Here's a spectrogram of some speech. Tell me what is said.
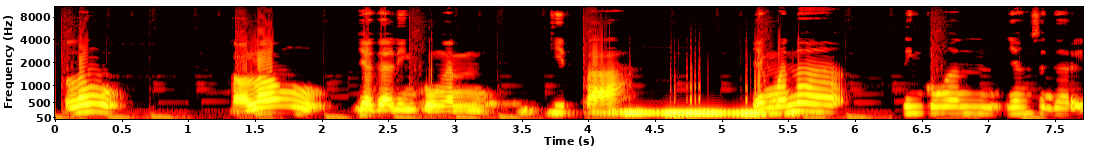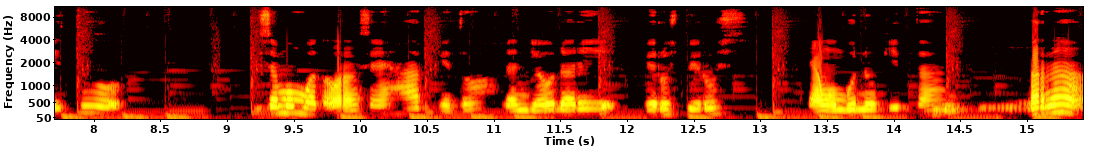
tolong tolong jaga lingkungan kita. Yang mana lingkungan yang segar itu bisa membuat orang sehat gitu dan jauh dari virus-virus yang membunuh kita. Karena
